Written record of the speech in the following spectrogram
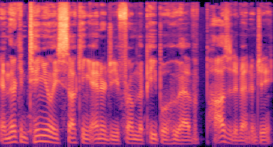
and they're continually sucking energy from the people who have positive energy.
